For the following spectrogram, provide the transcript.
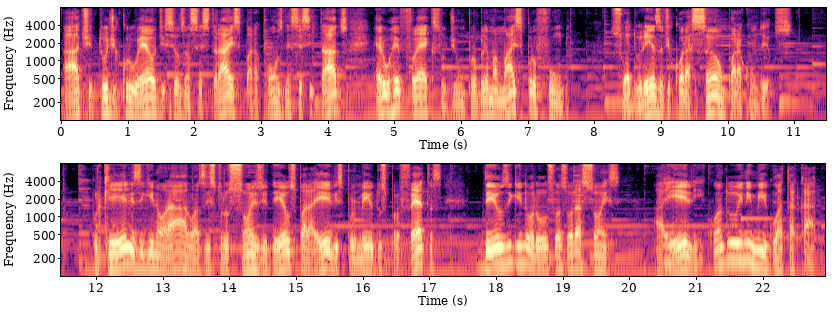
A atitude cruel de seus ancestrais para com os necessitados era o reflexo de um problema mais profundo, sua dureza de coração para com Deus. Porque eles ignoraram as instruções de Deus para eles por meio dos profetas, Deus ignorou suas orações a ele quando o inimigo o atacaram.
